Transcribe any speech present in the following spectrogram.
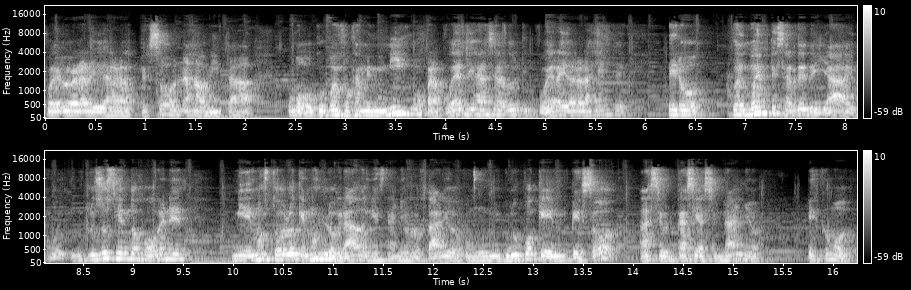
poder lograr ayudar a las personas, ahorita como ocupo enfocarme en mí mismo para poder llegar a ser adulto y poder ayudar a la gente. Pero podemos empezar desde ya, incluso siendo jóvenes, miremos todo lo que hemos logrado en este año rotario, con un grupo que empezó hace casi hace un año. Es como,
